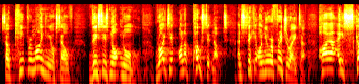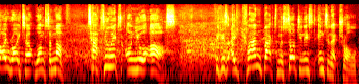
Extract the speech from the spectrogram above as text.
So keep reminding yourself this is not normal. Write it on a post it note and stick it on your refrigerator. Hire a skywriter once a month. Tattoo it on your arse. Because a Klan backed misogynist internet troll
